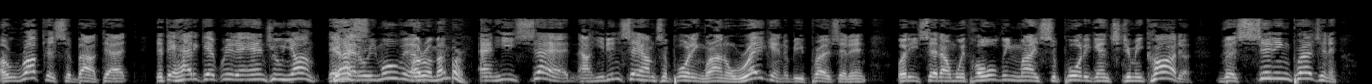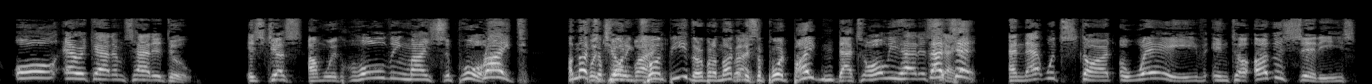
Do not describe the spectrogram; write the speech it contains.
a ruckus about that that they had to get rid of Andrew Young? They Yes, had to remove him. I remember. And he said, now he didn't say I'm supporting Ronald Reagan to be president, but he said I'm withholding my support against Jimmy Carter, the sitting president. All Eric Adams had to do is just, I'm withholding my support. Right. I'm not supporting Trump either, but I'm not going to support Biden. That's all he had to say. That's it. And that would start a wave into other cities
